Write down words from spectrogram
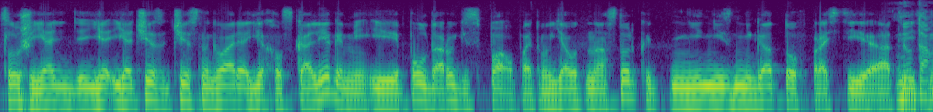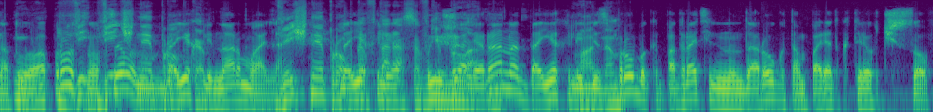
Слушай, я, я, я честно, честно говоря, ехал с коллегами и полдороги спал, поэтому я вот настолько не, не, не готов, прости, ответить ну, на твой вопрос, но в целом пробка. доехали нормально. Вечная пробка доехали, в Тарасовке Выезжали была. рано, доехали Ладно. без пробок и потратили на дорогу там порядка трех часов.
